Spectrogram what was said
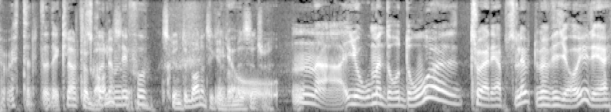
jag vet inte, det är klart För skulle, men det får... Skulle inte barnen tycka det var mysigt tror du? Nej, jo, men då och då tror jag det absolut. Men vi gör ju det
